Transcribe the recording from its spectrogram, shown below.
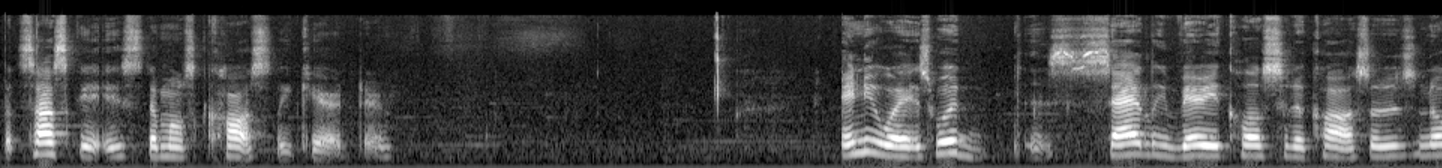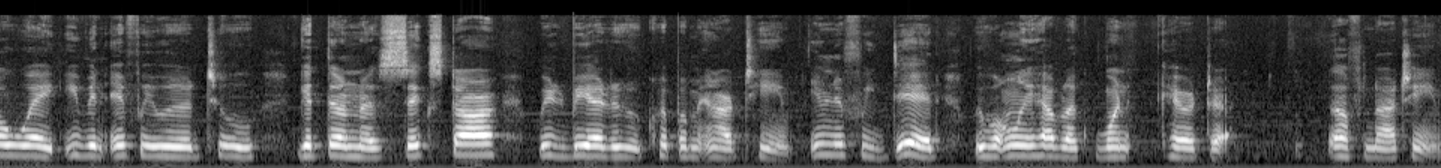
but Sasuke is the most costly character. Anyways, we're sadly very close to the cost. So there's no way, even if we were to get them a six star, we'd be able to equip them in our team. Even if we did, we would only have like one character left in our team.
